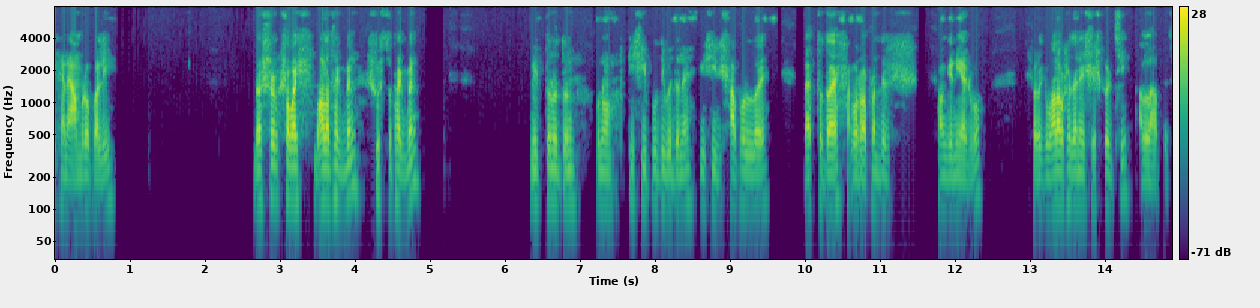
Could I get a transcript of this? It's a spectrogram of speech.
এখানে আম্রপালি। দর্শক সবাই ভালো থাকবেন, সুস্থ থাকবেন। নিত্য নতুন কোনো কৃষি প্রতিবেদনে, কৃষির সাফল্যে, ব্যর্থতায় আবার আপনাদের সঙ্গে নিয়ে আসব। সবাইকে ভালোবাসা জানিয়ে শেষ করছি। আল্লাহ হাফেজ।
